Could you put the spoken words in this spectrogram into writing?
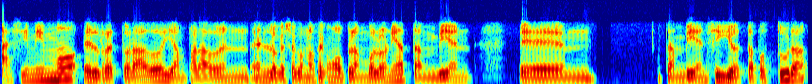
Asimismo, el rectorado y amparado en, en lo que se conoce como Plan Bolonia también eh, también siguió esta postura.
